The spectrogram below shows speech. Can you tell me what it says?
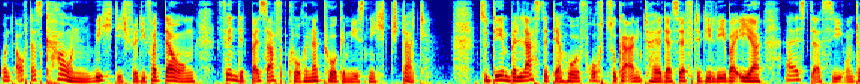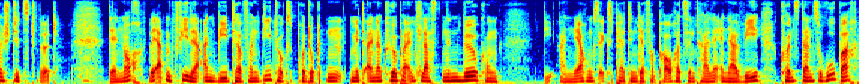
und auch das Kauen, wichtig für die Verdauung, findet bei Saftkoren naturgemäß nicht statt. Zudem belastet der hohe Fruchtzuckeranteil der Säfte die Leber eher, als dass sie unterstützt wird. Dennoch werben viele Anbieter von Detox-Produkten mit einer körperentlastenden Wirkung. Die Ernährungsexpertin der Verbraucherzentrale NRW, Konstanze Rubach,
